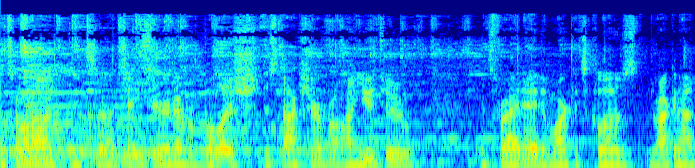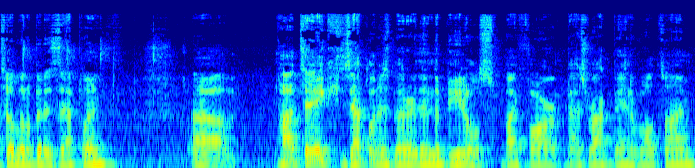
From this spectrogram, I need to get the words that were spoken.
What's going on? It's uh, Chase here at Ever Bullish, the Stock Sherpa on YouTube. It's Friday, the market's closed. Rocking out to a little bit of Zeppelin. Um, hot take, Zeppelin is better than the Beatles, by far. Best rock band of all time.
